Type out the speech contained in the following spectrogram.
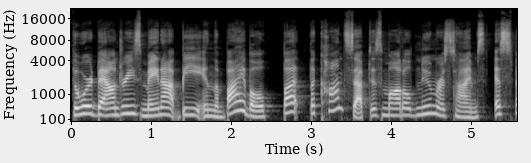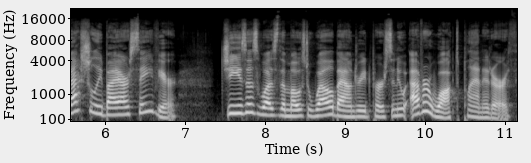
The word boundaries may not be in the Bible, but the concept is modeled numerous times, especially by our Savior. Jesus was the most well boundaried person who ever walked planet Earth.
